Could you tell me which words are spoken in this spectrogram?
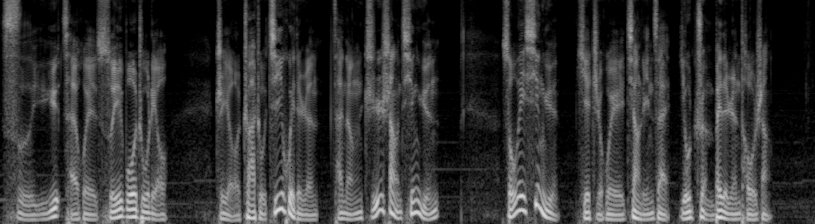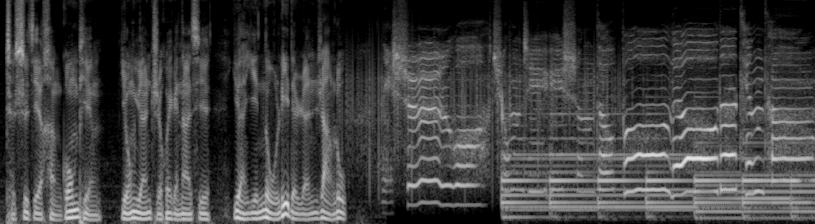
死鱼才会随波逐流。只有抓住机会的人。才能直上青云。所谓幸运，也只会降临在有准备的人头上。这世界很公平，永远只会给那些愿意努力的人让路。你是我穷极一生到不了的天堂，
